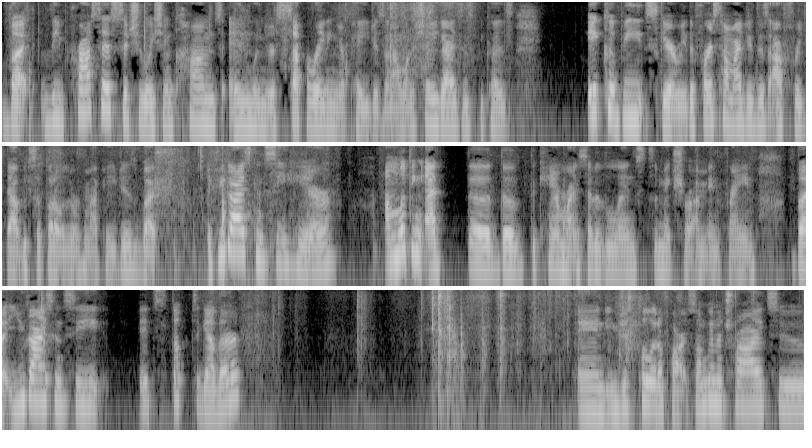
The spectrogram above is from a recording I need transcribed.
But the process situation comes in when you're separating your pages. And I want to show you guys this because it could be scary. The first time I did this, I freaked out because I thought I was working my pages. But if you guys can see here, I'm looking at the, the, the camera instead of the lens to make sure I'm in frame. But you guys can see it's stuck together. And you just pull it apart. So I'm going to try to...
